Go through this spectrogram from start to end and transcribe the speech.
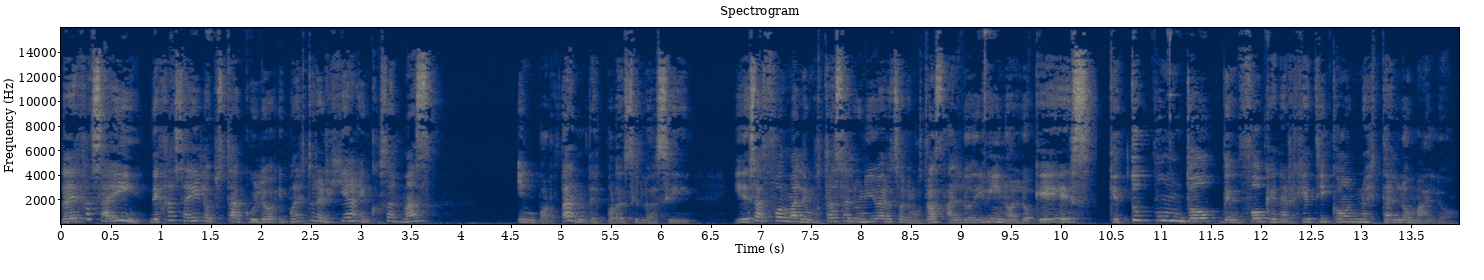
la dejas ahí, dejas ahí el obstáculo y pones tu energía en cosas más importantes, por decirlo así. Y de esa forma le mostrás al universo, le mostrás a lo divino, a lo que es, que tu punto de enfoque energético no está en lo malo,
